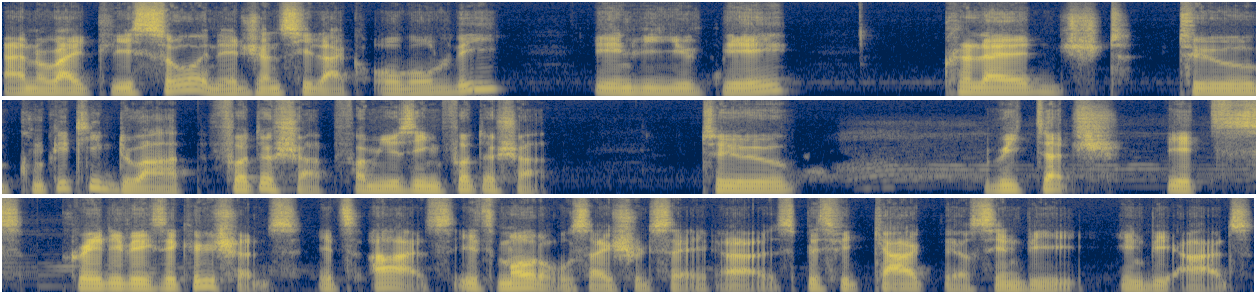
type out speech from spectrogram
and rightly so, an agency like Ogilvy in the UK pledged to completely drop Photoshop from using Photoshop to retouch its creative executions, its ads, its models, I should say, uh, specific characters in the in the ads,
